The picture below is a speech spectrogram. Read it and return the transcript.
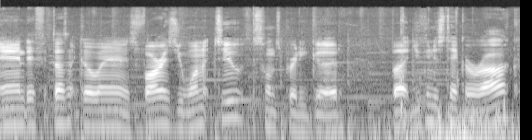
And if it doesn't go in as far as you want it to, this one's pretty good, but you can just take a rock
